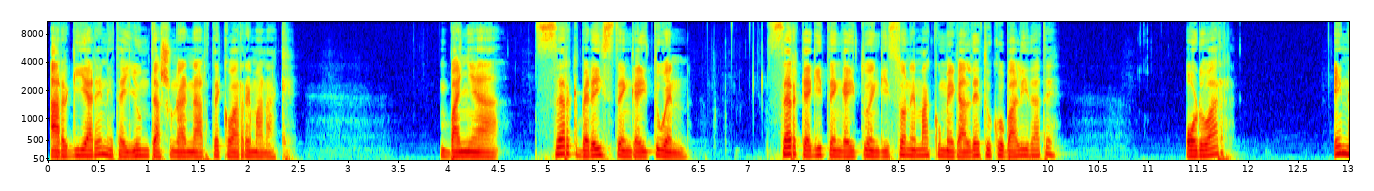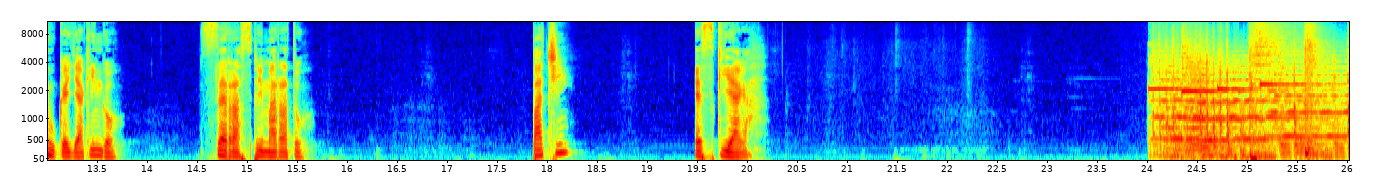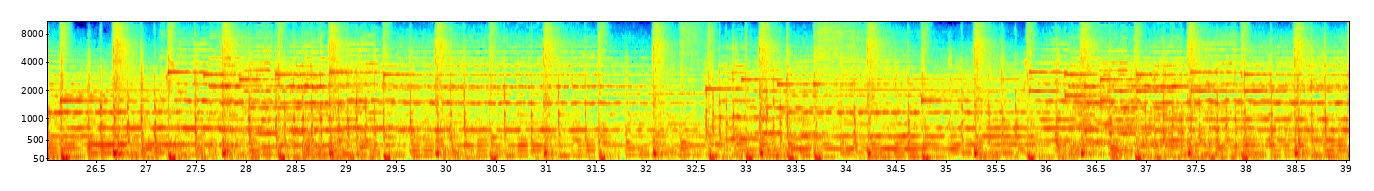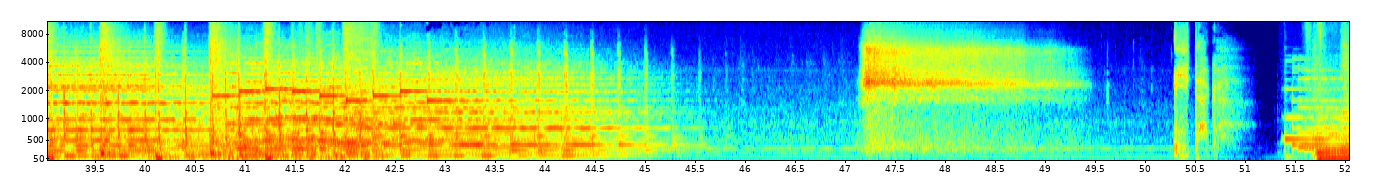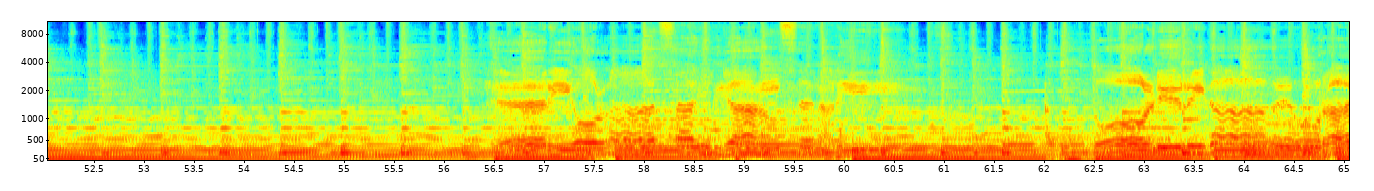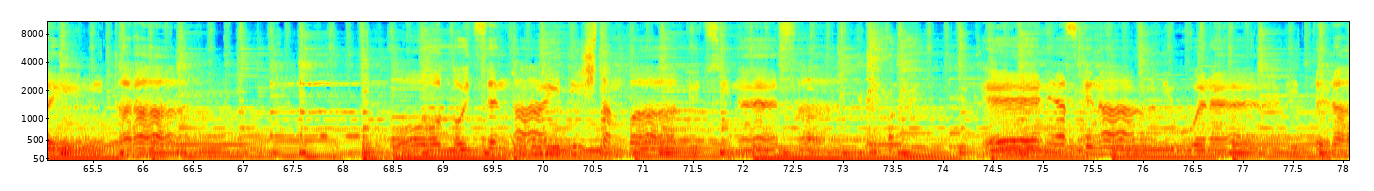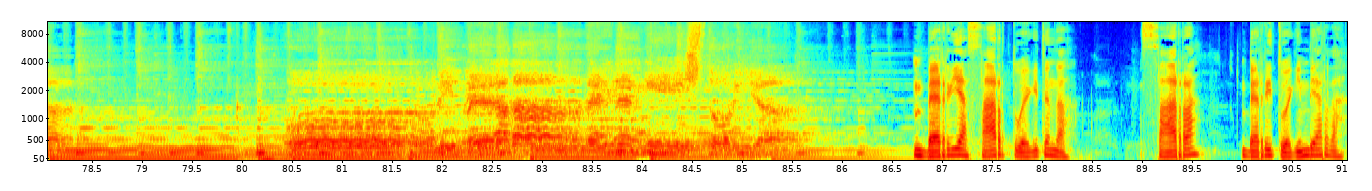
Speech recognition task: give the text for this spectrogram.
Argiaren eta iluntasunaren arteko harremanak. Baina zerk bereizten gaituen, zerk egiten gaituen gizon emakume galdetuko balidate? Oroar, enuke jakingo, zer azpimarratu. Patxi, ezkiaga. Berria zahartu egiten da. Zaharra berritu egin behar da.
